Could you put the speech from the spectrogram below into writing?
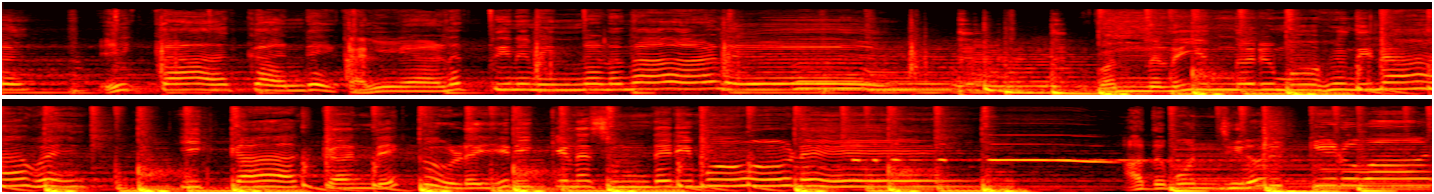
ഈ ഇക്കാക്കാന്റെ കല്യാണത്തിന് മിന്നണ നാൾ. വന്നണയുന്നൊരു മോഹനിലാവ് ഇക്കാക്കാന്റെ കൂടെ ഇരിക്കണ സുന്ദരി മോൾ. അത് മൊഞ്ചിലൊരുക്കിടുവാൻ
